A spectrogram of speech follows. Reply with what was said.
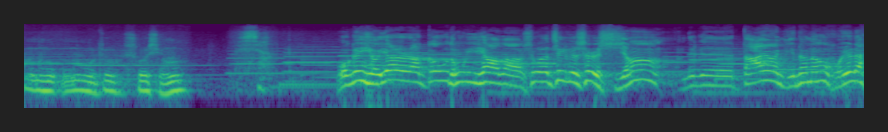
那那那我就说行。行。我跟小燕儿啊沟通一下子，说这个事儿行，那个答应你都能回来，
